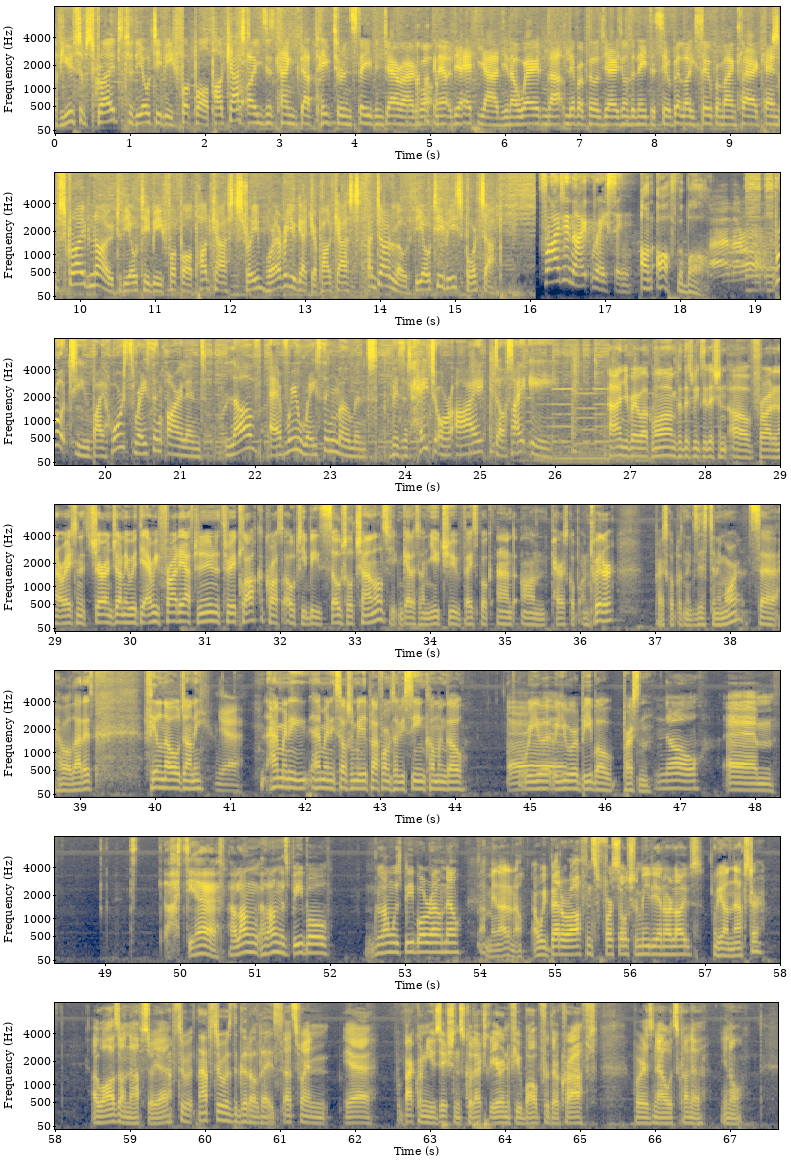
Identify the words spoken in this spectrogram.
Have you subscribed to the OTB Football Podcast? Oh, I just can't that picture in Steven Gerrard walking out of the Etihad, you know, wearing that Liverpool jersey underneath the suit, a bit like Superman Clark Kent. Subscribe now to the OTB Football Podcast stream wherever you get your podcasts and download the OTB Sports app. Friday Night Racing on Off the Ball. Brought to you by Horse Racing Ireland. Love every racing moment. Visit hri.ie. And you're very welcome along to this week's edition of Friday Night Racing. It's Ger and Johnny with you every Friday afternoon at 3 o'clock across OTB's social channels. You can get us on YouTube, Facebook, and on Periscope on Twitter. Periscope doesn't exist anymore. That's uh, how old that is. Feeling old, Johnny? Yeah. How many how many social media platforms have you seen come and go? Uh, were you a, were you a Bebo person? No. Um. Yeah. How long? How long is Bebo? How long was Bebo around now? I mean, I don't know. Are we better off in, for social media in our lives? Were you on Napster? I was on Napster. Yeah. Napster. Napster was the good old days. That's when, yeah, back when musicians could actually earn a few bob for their craft, whereas now it's kind of you know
